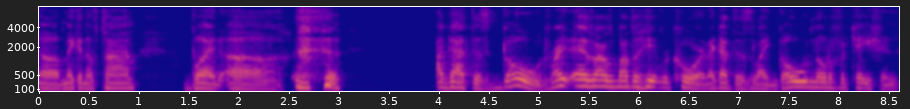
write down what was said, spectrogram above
uh make enough time. But uh I got this gold right as I was about to hit record. I got this like gold notification.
